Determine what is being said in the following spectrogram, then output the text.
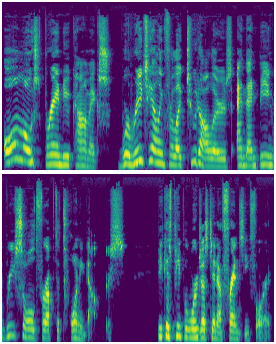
almost brand new comics were retailing for like $2 and then being resold for up to $20 because people were just in a frenzy for it.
